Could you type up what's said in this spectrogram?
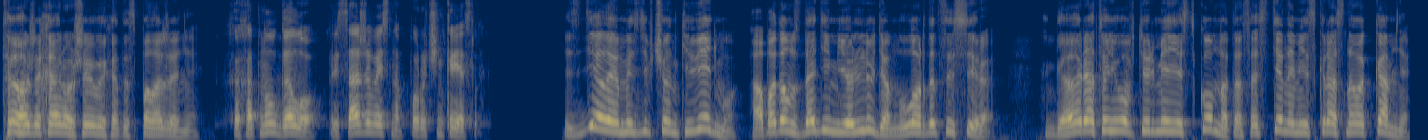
«Тоже хороший выход из положения», – хохотнул Гало, присаживаясь на поручень кресла. «Сделаем из девчонки ведьму, а потом сдадим ее людям лорда Цесира. Говорят, у него в тюрьме есть комната со стенами из красного камня,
